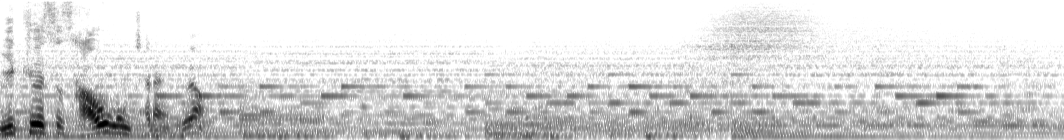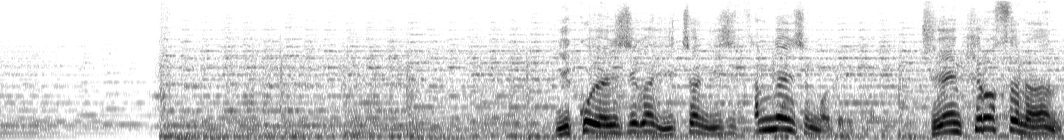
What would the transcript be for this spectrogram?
EQS 450 차량이고요. 입고 연식은 2023년식 모델입니다. 주행 키로수는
